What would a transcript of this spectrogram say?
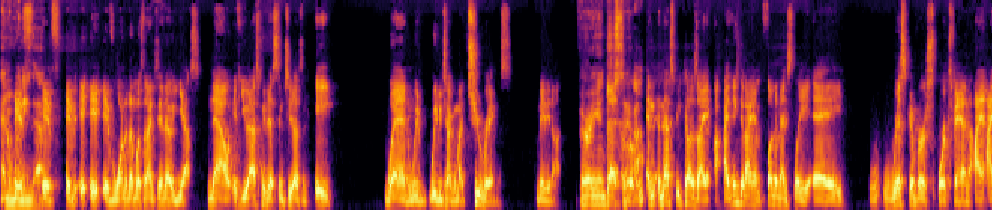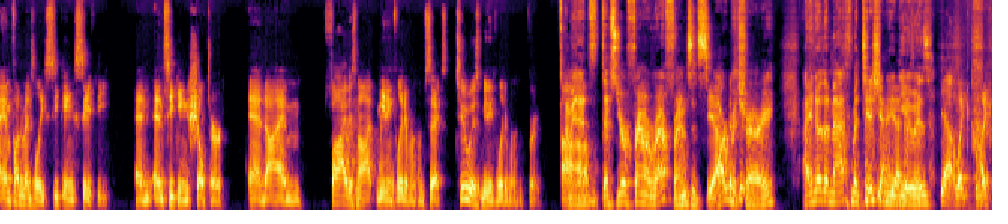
and winning if, that. If, if, if, if one of them was 19-0, yes. Now, if you asked me this in 2008, when we'd, we'd be talking about two rings, maybe not. Very interesting. That, and, and that's because I, I think that I am fundamentally a risk averse sports fan. I, I am fundamentally seeking safety and and seeking shelter. And I'm five is not meaningfully different from six. Two is meaningfully different from three. I mean, that's um, that's your frame of reference. It's yeah. arbitrary. I know the mathematician yeah, yeah, in you is yeah, like like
